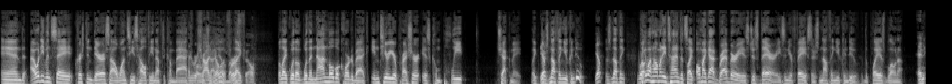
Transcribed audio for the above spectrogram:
And I would even say Christian Darrisaw once he's healthy enough to come back. And or Rashad Hill at but first, like, Phil. but like with a with a non-mobile quarterback, interior pressure is complete checkmate. Like there's nothing you can do. Yep. There's nothing. Well- think about how many times it's like, oh my God, Bradbury is just there. He's in your face. There's nothing you can do. The play is blown up. and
